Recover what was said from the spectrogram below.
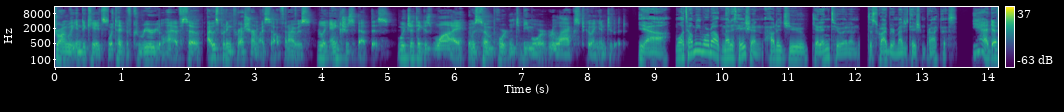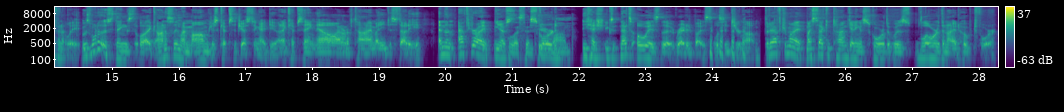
strongly indicates what type of career you'll have. So I was putting pressure on myself and I was really anxious about this, which I think is why it was so important to be more relaxed going into it. Yeah. Well, tell me more about meditation. How did you get into it and describe your meditation practice? Yeah, definitely. It was one of those things that, like, honestly, my mom just kept suggesting I do. And I kept saying, no, I don't have time. I need to study. And then after I, you know, listen scored, to your mom. Yeah, that's always the right advice. Listen to your mom. But after my my second time getting a score that was lower than I had hoped for,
